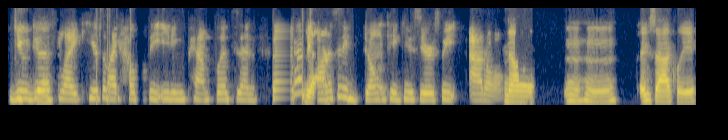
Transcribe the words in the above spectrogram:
you Mhm. just like here's some like healthy eating pamphlets and sometimes they honestly don't take you seriously at all No. Mm-hmm. Exactly.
